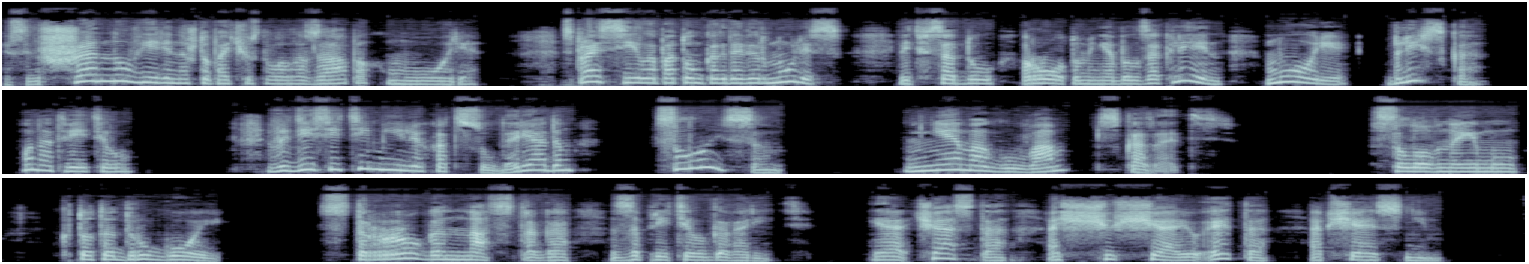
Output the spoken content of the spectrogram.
Я совершенно уверена, что почувствовала запах моря. Спросила потом, когда вернулись, ведь в саду рот у меня был заклеен, море близко? Он ответил, в десяти милях отсюда, рядом с Луисом. Не могу вам сказать. Словно ему кто-то другой строго-настрого запретил говорить. Я часто ощущаю это, общаясь с ним.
